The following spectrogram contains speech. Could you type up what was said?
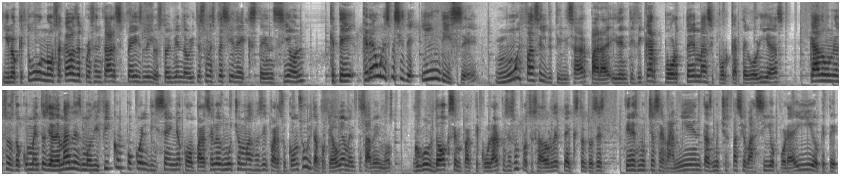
Y lo que tú nos acabas de presentar, Spacely, lo estoy viendo ahorita, es una especie de extensión que te crea una especie de índice muy fácil de utilizar para identificar por temas y por categorías cada uno de esos documentos y además les modifica un poco el diseño como para hacerlos mucho más fácil para su consulta, porque obviamente sabemos, Google Docs en particular, pues es un procesador de texto, entonces tienes muchas herramientas, mucho espacio vacío por ahí o que te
